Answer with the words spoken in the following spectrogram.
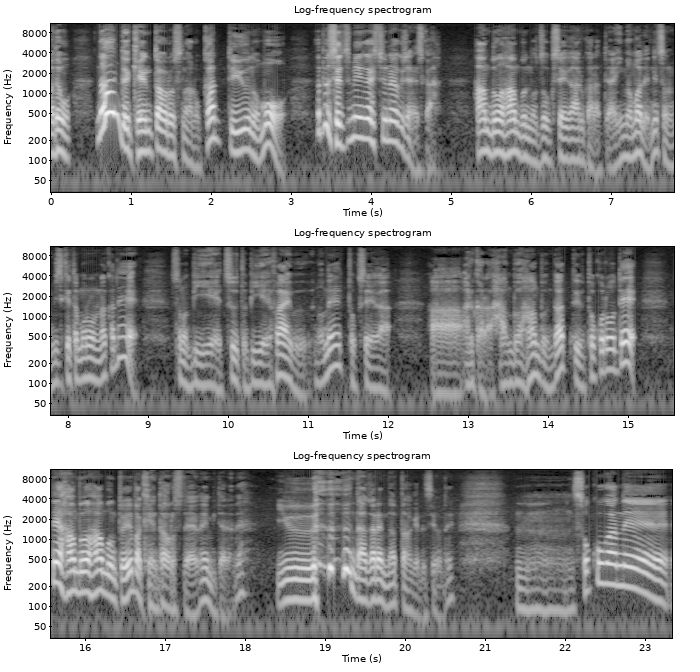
まあでもなんでケンタウロスなのかっていうのもやっぱり説明が必要なわけじゃないですか。半分半分の属性があるからって今までねその見つけたものの中でその BA2 と BA5 のね特性がああるから半分半分だっていうところでで半分半分といえばケンタウロスだよねみたいなね。いう流れになったわけですよね。うんそこがね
